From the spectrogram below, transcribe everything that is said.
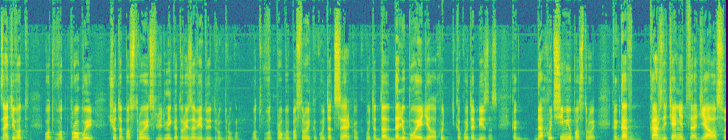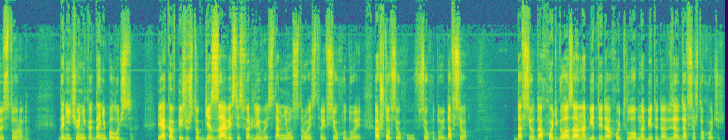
Знаете, вот, вот, вот пробуй что-то построить с людьми, которые завидуют друг другу. Вот, вот пробуй построить какую-то церковь, какую-то, да, да любое дело, хоть какой-то бизнес, как, да хоть семью построй, когда каждый тянет одеяло в свою сторону. Да ничего никогда не получится. Яков пишет, что где зависть и сварливость, там неустройство и все худое. А что все, все худое? Да все. Да все. Да хоть глаза набитые, да хоть лоб набитый, да, да, да все, что хочешь.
